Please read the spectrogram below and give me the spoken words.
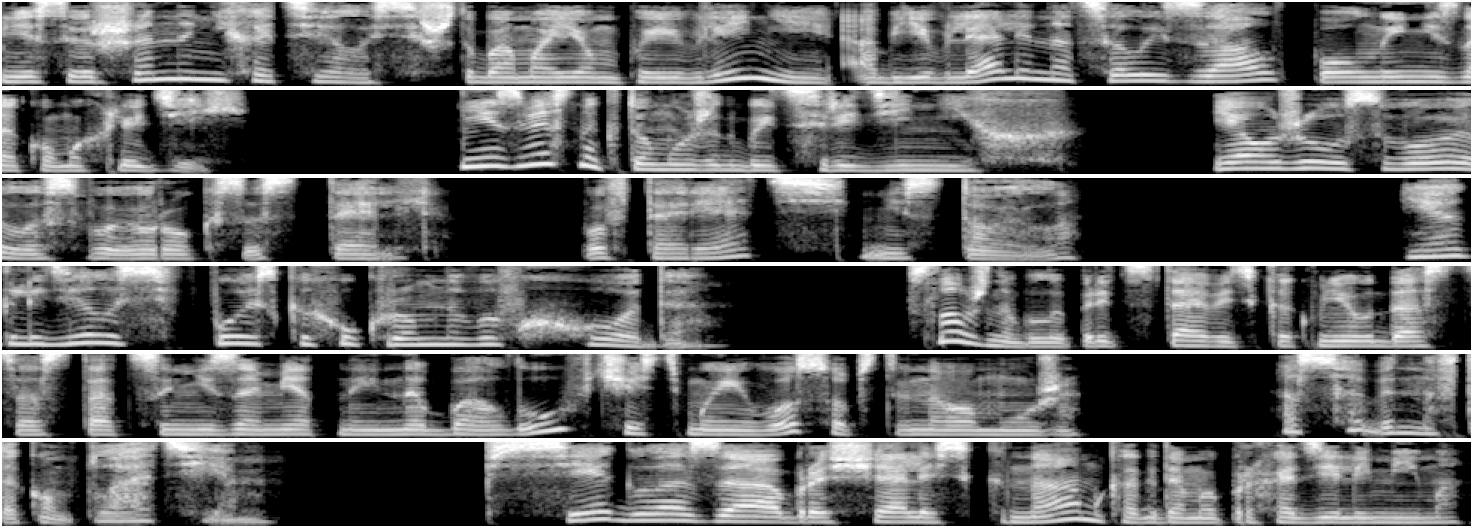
Мне совершенно не хотелось, чтобы о моем появлении объявляли на целый зал, полный незнакомых людей. Неизвестно, кто может быть среди них. Я уже усвоила свой урок с Эстель. Повторять не стоило. Я огляделась в поисках укромного входа, Сложно было представить, как мне удастся остаться незаметной на балу в честь моего собственного мужа. Особенно в таком платье. Все глаза обращались к нам, когда мы проходили мимо,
